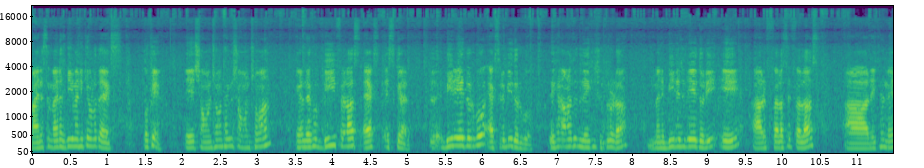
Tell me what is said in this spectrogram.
মাইনাস মাইনাস বি মানে কি বলতো এক্স ওকে এ সমান সমান থাকলে সমান সমান, এখানে দেখো b plus x square b a ধরবো এক্সের বি ধরবো এখানে আমরা যদি লিখি সূত্রটা মানে বি যদি এ ধরি এ আর প্লাসে প্লাস আর এখানে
